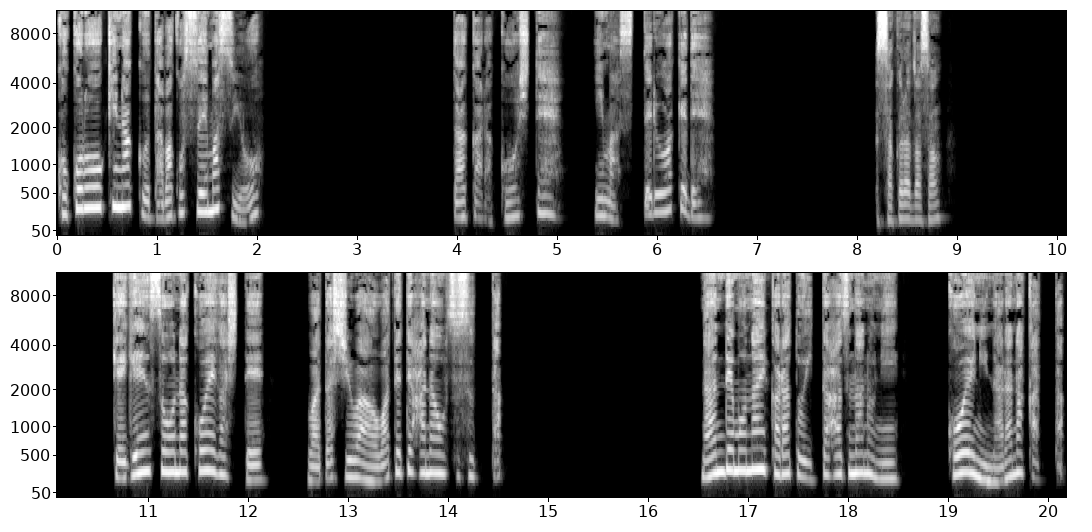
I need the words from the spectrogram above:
心置きなくタバコ吸えますよ。だからこうして、今吸ってるわけで。桜田さん？怪げそうな声がして、私は慌てて鼻をすすった。何でもないからと言ったはずなのに、声にならなかった。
